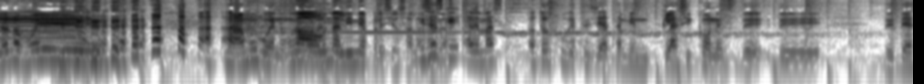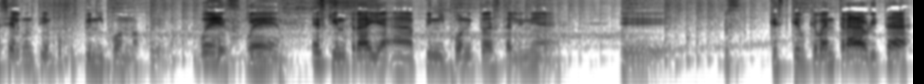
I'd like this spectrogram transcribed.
Yo no fui. Ah, muy bueno, muy No, bueno. una línea preciosa, la Y sabes verdad. que además otros juguetes ya también clasicones de, de, de, de hace algún tiempo, pues Pinipón, ¿no? Que, Bueno, que es, quien, bueno. es quien trae a, a Pinipón y toda esta línea eh, pues, que, que, que va a entrar ahorita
